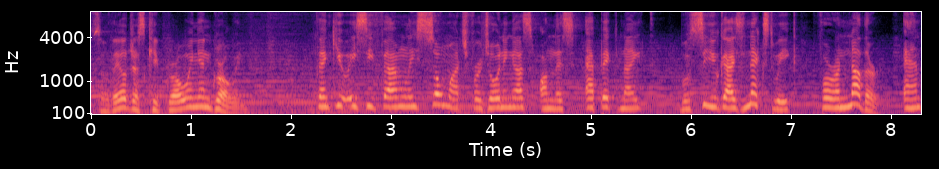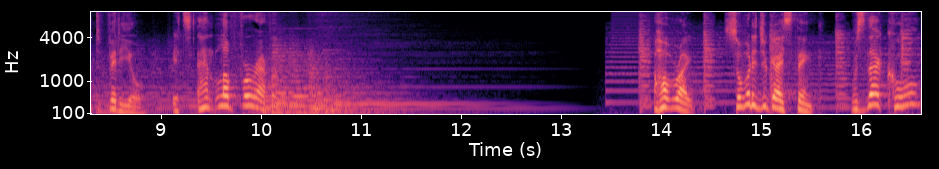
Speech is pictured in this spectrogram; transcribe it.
So they'll just keep growing and growing. Thank you AC family so much for joining us on this epic night. We'll see you guys next week for another ant video. It's Ant Love Forever. Alright, so what did you guys think? Was that cool?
